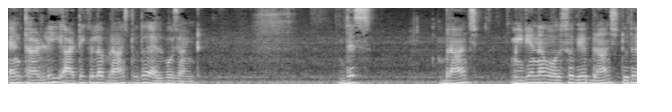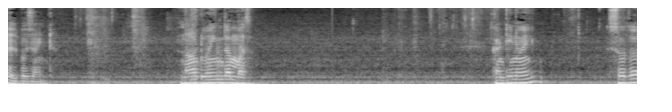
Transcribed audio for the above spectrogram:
And thirdly, articular branch to the elbow joint. This branch, median nerve also gave branch to the elbow joint. Now doing the mus continuing. So the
